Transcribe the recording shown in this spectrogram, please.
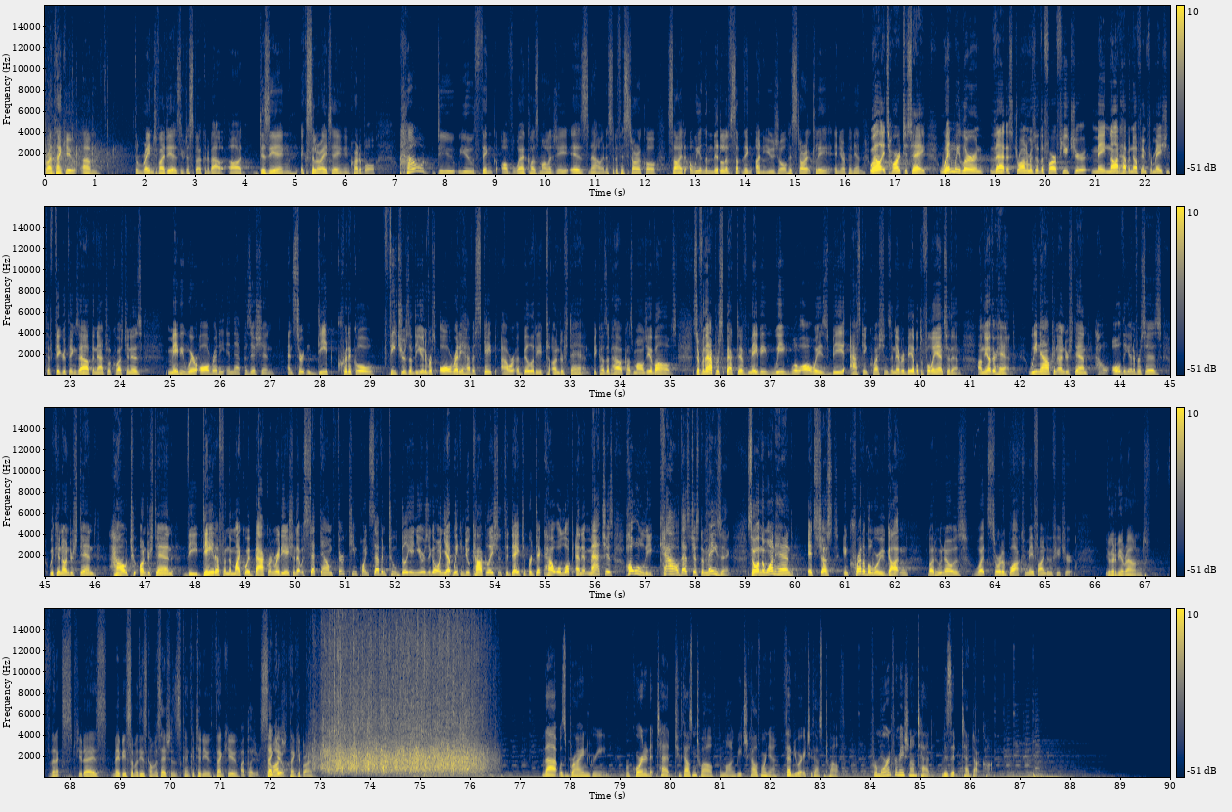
Brian, thank you. Um, the range of ideas you've just spoken about are dizzying, exhilarating, incredible. How do you, think of where cosmology is now in a sort of historical side? Are we in the middle of something unusual historically, in your opinion? Well, it's hard to say. When we learn that astronomers of the far future may not have enough information to figure things out, the natural question is maybe we're already in that position and certain deep critical features of the universe already have escaped our ability to understand because of how cosmology evolves. So, from that perspective, maybe we will always be asking questions and never be able to fully answer them. On the other hand, we now can understand how old the universe is, we can understand how to understand the data from the microwave background radiation that was set down 13.72 billion years ago, and yet we can do calculations today to predict how it will look, and it matches. Holy cow, that's just amazing. So, on the one hand, it's just incredible where we've gotten, but who knows what sort of blocks we may find in the future. You're going to be around for the next few days. Maybe some of these conversations can continue. Thank you. My pleasure. So Thank much. you. Thank you, Brian. That was Brian Greene, recorded at TED 2012 in Long Beach, California, February 2012. For more information on TED, visit TED.com.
